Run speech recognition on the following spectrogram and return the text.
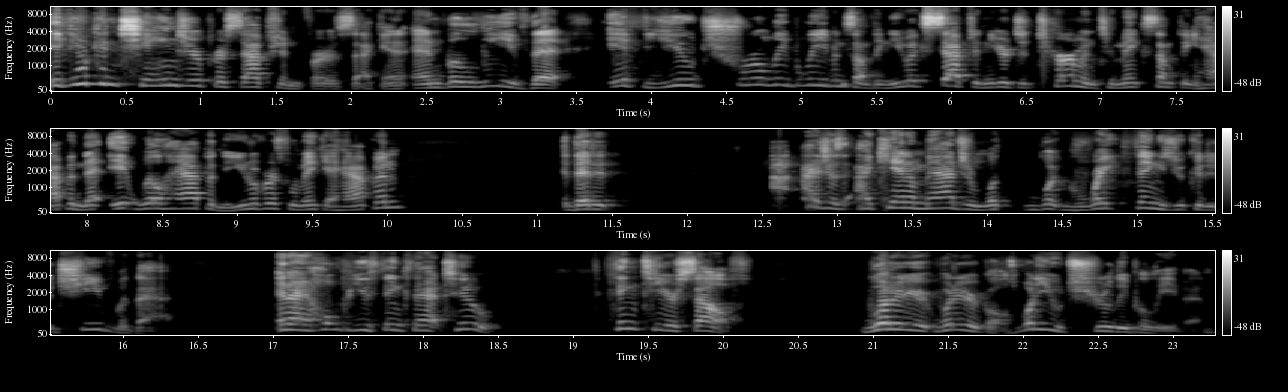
If you can change your perception for a second and believe that if you truly believe in something, you accept and you're determined to make something happen, that it will happen. The universe will make it happen. That it I just I can't imagine what what great things you could achieve with that. And I hope you think that too. Think to yourself, what are your what are your goals? What do you truly believe in?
